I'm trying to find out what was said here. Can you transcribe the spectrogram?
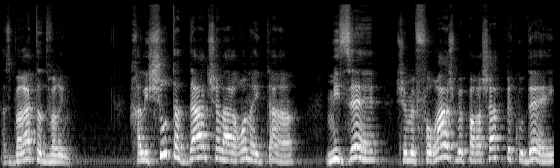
הסברת הדברים. חלישות הדעת של אהרון הייתה מזה שמפורש בפרשת פקודי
